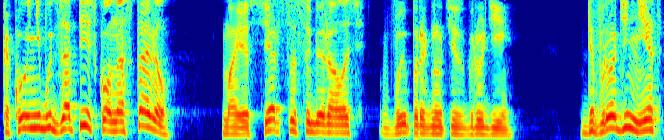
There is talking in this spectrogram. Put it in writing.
Какую-нибудь записку он оставил? Мое сердце собиралось выпрыгнуть из груди. Да вроде нет.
